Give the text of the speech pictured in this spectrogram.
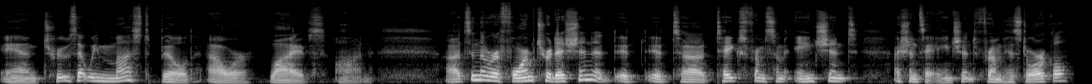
and truths that we must build our lives on. Uh, it's in the Reformed tradition. It, it, it uh, takes from some ancient, I shouldn't say ancient, from historical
